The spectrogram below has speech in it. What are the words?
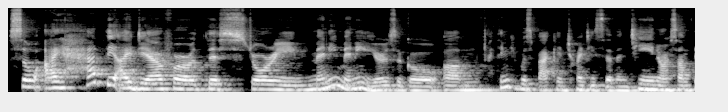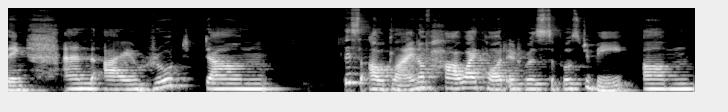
so I had the idea for this story many, many years ago. Um, I think it was back in 2017 or something. And I wrote down this outline of how I thought it was supposed to be. Um,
